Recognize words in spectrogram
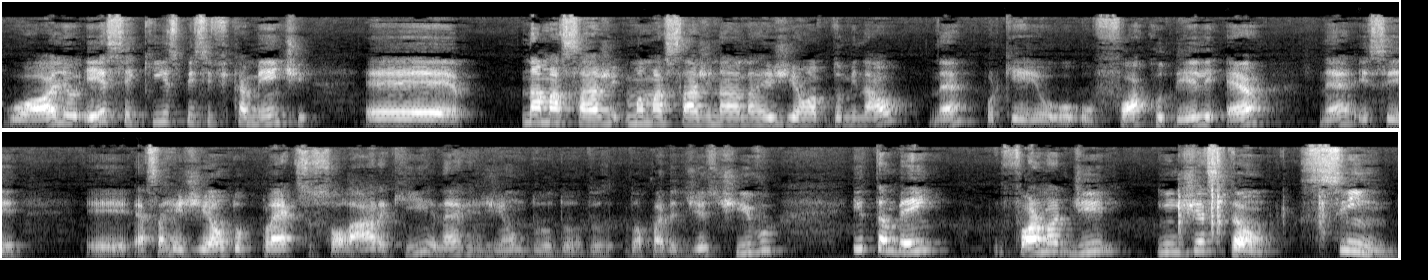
o óleo. Esse aqui especificamente é, na massagem, uma massagem na, na região abdominal, né? Porque o, o, foco dele é, né? Esse, essa região do plexo solar aqui, né? Região do, do, do aparelho digestivo e também forma de ingestão. Sim,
